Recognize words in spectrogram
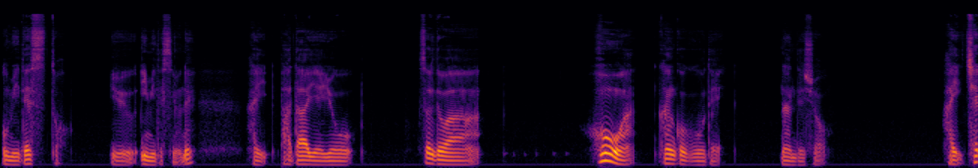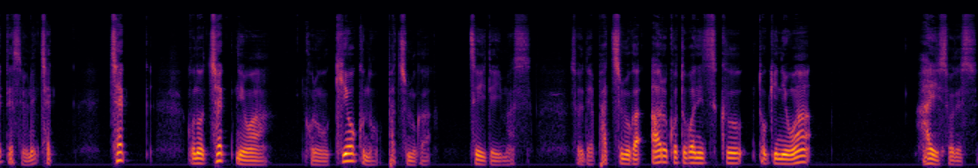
海ですという意味ですよね。はい、パダ家よ。それでは、本は韓国語で何でしょう？はい、チェックですよね。チェック。チェック。このチェックには、この記憶のパッチムがついています。それでパッチムがある言葉につくときには、はい、そうです。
